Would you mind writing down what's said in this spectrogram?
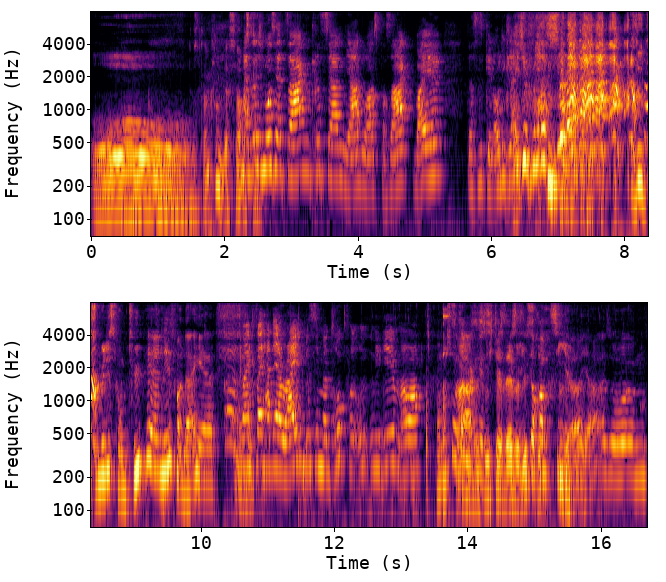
Oh. Das klang schon besser. Also ich muss jetzt sagen, Christian, ja, du hast versagt, weil das ist genau die gleiche Flasche. Also zumindest vom Typ her, ne, von daher. ich meine, vielleicht hat der Ryan ein bisschen mehr Druck von unten gegeben, aber Man muss Sagen, sagen, es ist nicht derselbe es liegt Whisky. auch am Zier, ja. Also ähm,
